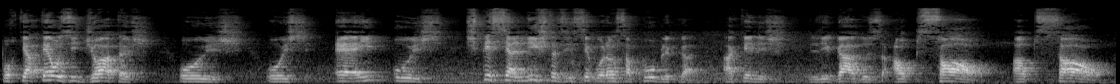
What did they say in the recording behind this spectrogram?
Porque até os idiotas, os, os, é, os especialistas em segurança pública, aqueles ligados ao PSOL, ao PSOL,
